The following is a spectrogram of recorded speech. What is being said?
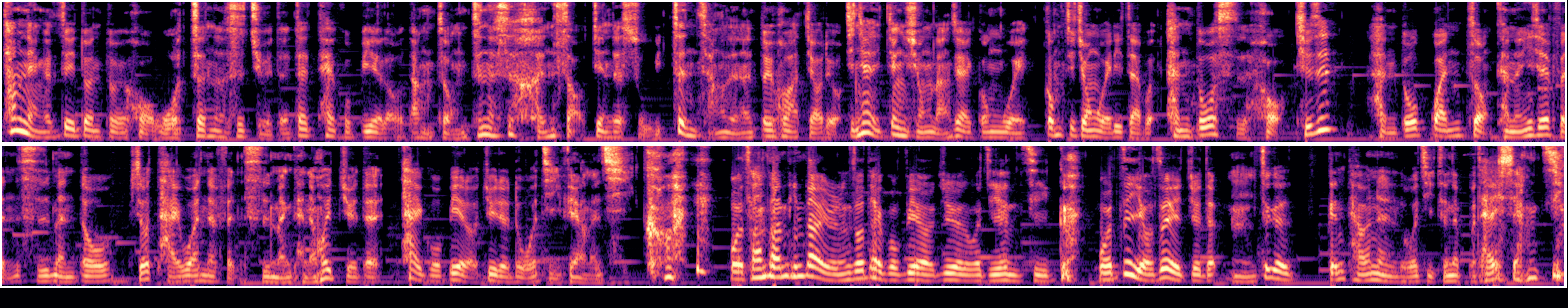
他们两个这段对话，我真的是觉得在泰国 BL 当中，真的是很少见的属于正常人的对话交流。今天你见熊狼在恭维，攻击中维力在不？很多时候，其实很多观众，可能一些粉丝们都，比如台湾的粉丝们，可能会觉得泰国 BL 剧的逻辑非常的奇怪。我常常听到有人说泰国 BL 剧的逻辑很奇怪，我自己有时候也觉得，嗯，这个跟台湾人的逻辑真的不太相近。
